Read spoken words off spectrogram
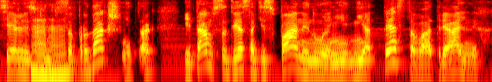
сервис uh-huh. крутится в продакшене, так? И там, соответственно, эти спаны, ну, не, не от тестов, а от реальных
